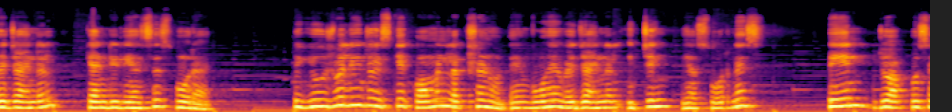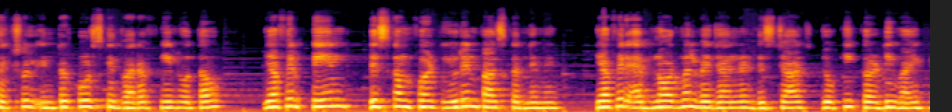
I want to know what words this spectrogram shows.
वेजाइनल कैंडिडियासिस हो रहा है? तो यूजुअली जो इसके कॉमन लक्षण होते हैं, वो है वेजाइनल इचिंग या सोरनेस पेन जो आपको सेक्सुअल इंटरकोर्स के द्वारा फील होता हो, या फिर पेन डिस्कम्फर्ट यूरिन पास करने में, या फिर एबनॉर्मल वेजाइनल डिस्चार्ज जो कि कर्डी वाइट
